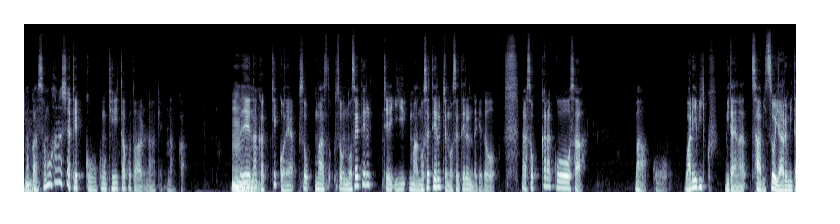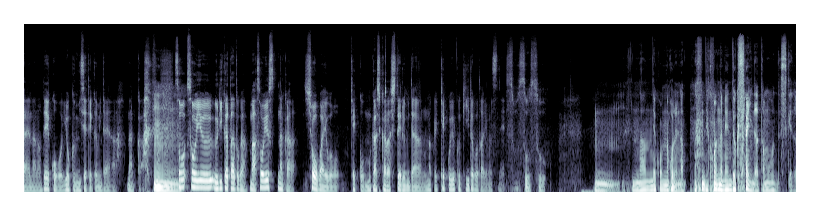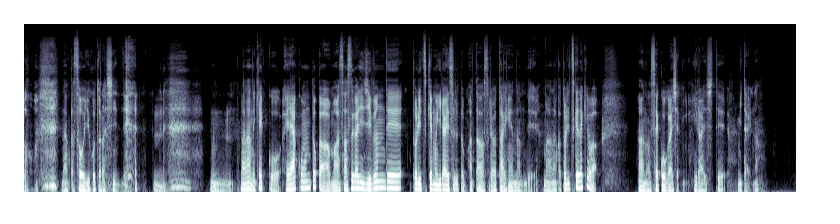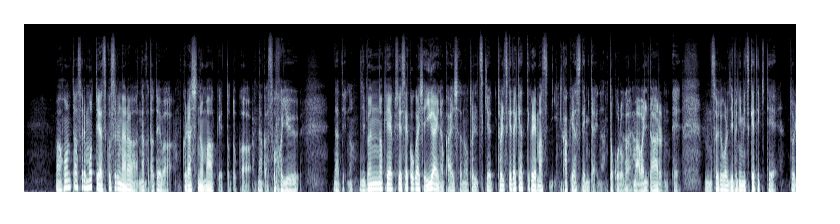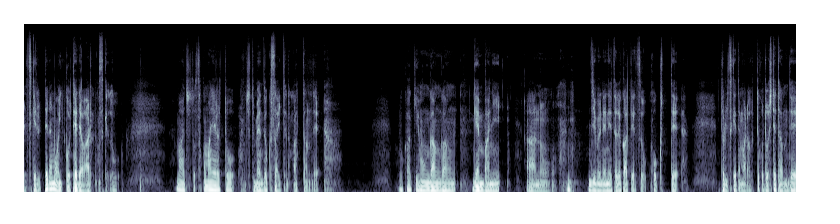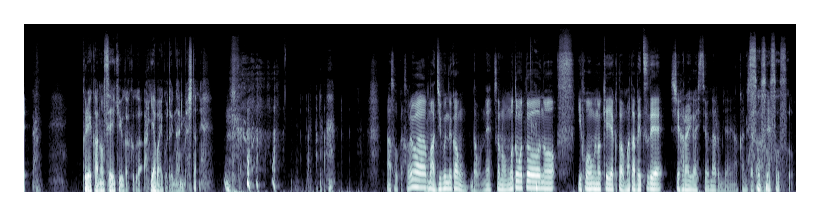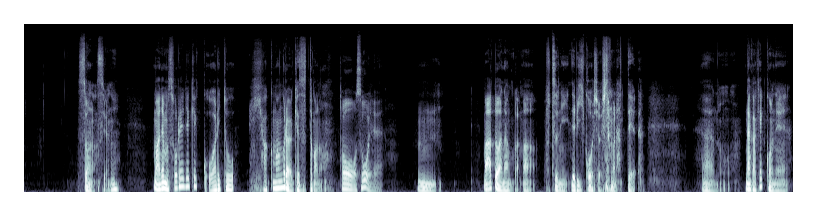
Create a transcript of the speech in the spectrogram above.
なんかその話は結構僕も聞いたことあるな、なんか。うん、で、なんか結構ね、そまあ、そそう載せてるっていい、まあ載せてるっちゃ載せてるんだけど、なんかそっからこうさ、まあこう、割引くみたいなサービスをやるみたいなので、こう、よく見せていくみたいな、なんか、うん、そうそういう売り方とか、まあそういうなんか商売を結構昔からしてるみたいなの、なんか結構よく聞いたことありますね。そうそうそう。うん、なんでこんなことになっ なんでこんなめんどくさいんだと思うんですけど、なんかそういうことらしいんで。うん。うん。まあなんで結構エアコンとかはまあさすがに自分で取り付けも依頼するとまたそれは大変なんで、まあなんか取り付けだけはあの施工会社に依頼してみたいな。まあ本当はそれもっと安くするなら、なんか例えば暮らしのマーケットとか、なんかそういう、なんていうの？自分の契約してる施工会社以外の会社の取り付け、取り付けだけやってくれます。格安でみたいなところはいはいがまあ割とあるんで、うん、そういうところ自分で見つけてきて取り付けるっていうのも一個手ではあるんですけど、まあちょっとそこまでやるとちょっとめんどくさいっていうのもあったんで、僕は基本ガンガン現場に、あの、自分でネットで買ったやつを送って取り付けてもらうってことをしてたんで、クレカの請求額がやばいことになりましたね。あ、そうか。それはまあ自分で買うんだもんね。その元々のリフォームの契約とはまた別で支払いが必要になるみたいな感じだかそうらね。そうそうそう。そうなんですよね。まあでもそれで結構割と100万ぐらいは削ったかな。おおすごいね。うん。まあ、あとはなんか、まあ、普通に値引き交渉してもらって、あの、なんか結構ね、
